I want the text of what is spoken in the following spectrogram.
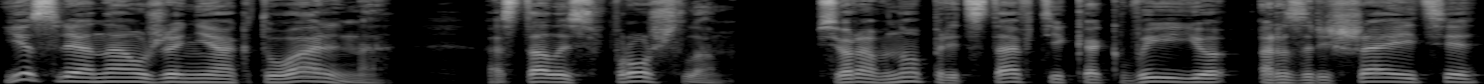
Если она уже не актуальна, осталась в прошлом, все равно представьте, как вы ее разрешаете,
